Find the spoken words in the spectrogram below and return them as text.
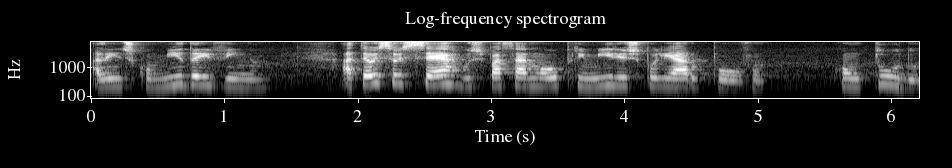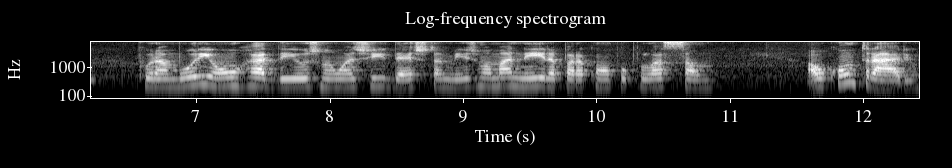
além de comida e vinho. Até os seus servos passaram a oprimir e espoliar o povo. Contudo, por amor e honra a Deus, não agi desta mesma maneira para com a população. Ao contrário,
